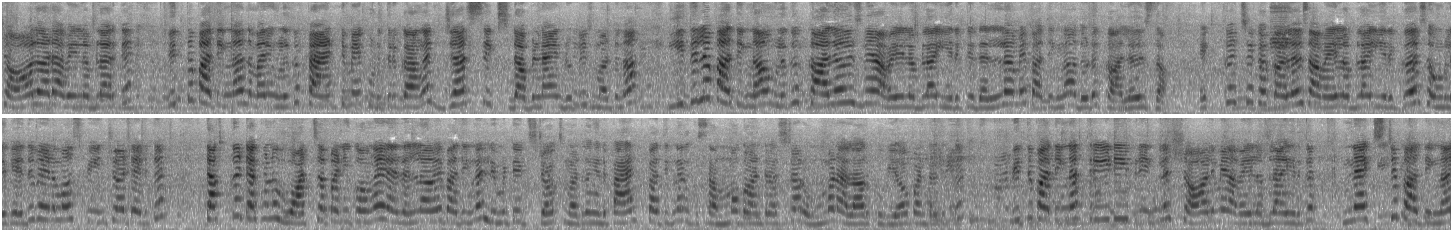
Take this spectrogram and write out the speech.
ஷாலோட அவைலபிளா இருக்கு. வித்து பாத்தீங்கன்னா இந்த மாதிரி உங்களுக்கு பேண்ட்டுமே கொடுத்துருக்காங்க. Just six double nine rupees மட்டும்தான். இதுல பாத்தீங்கன்னா உங்களுக்கு கலர்ஸ்மே அவைலபிளா இருக்கு. இது எல்லாமே பாத்தீங்கன்னா அதோட கலர்ஸ் தான். எக்கச்சக்க கலர்ஸ் அவைலபிளா இருக்கு. ஸோ உங்களுக்கு எது வேணுமோ ஸ்கிரீன்ஷாட் எடுத்து டக்கு டக்குன்னு வாட்ஸ்அப் பண்ணிக்கோங்க. இது எல்லாமே பார்த்தீங்கன்னா லிமிடெட் ஸ்டாக்ஸ் மட்டும் இந்த பேண்ட் பார்த்தீங்கன்னா அதுக்கு செம்ம கான்ட்ராஸ்டாக ரொம்ப நல்லா இருக்கும் வியோ பண்ணுறதுக்கு வித் பார்த்தீங்கன்னா த்ரீ டி பிரிண்ட்டில் ஷாலுமே அவைலபிளாக இருக்குது நெக்ஸ்ட் பார்த்தீங்கன்னா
